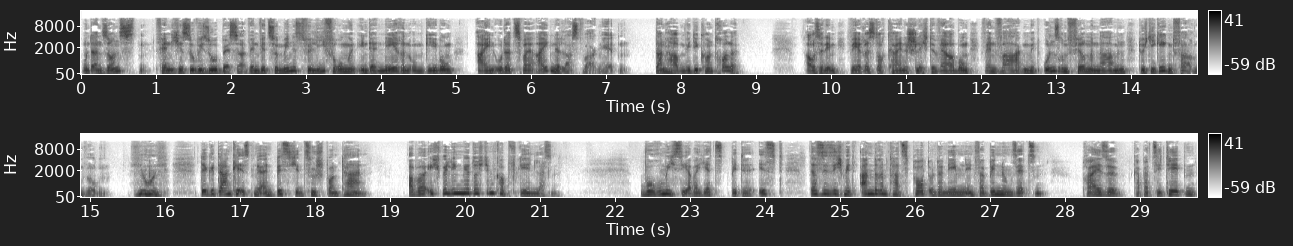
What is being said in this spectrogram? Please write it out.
Und ansonsten fände ich es sowieso besser, wenn wir zumindest für Lieferungen in der näheren Umgebung ein oder zwei eigene Lastwagen hätten. Dann haben wir die Kontrolle. Außerdem wäre es doch keine schlechte Werbung, wenn Wagen mit unserem Firmennamen durch die Gegend fahren würden. Nun, der Gedanke ist mir ein bisschen zu spontan. Aber ich will ihn mir durch den Kopf gehen lassen. Worum ich Sie aber jetzt bitte, ist, dass Sie sich mit anderen Transportunternehmen in Verbindung setzen. Preise, Kapazitäten,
